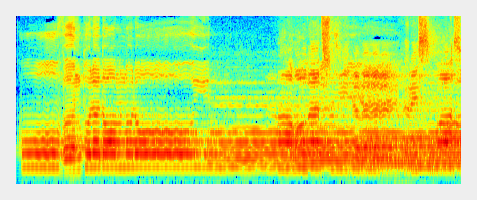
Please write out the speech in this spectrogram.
Cuvântul Domnului! Laudă ție, Hristoase!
